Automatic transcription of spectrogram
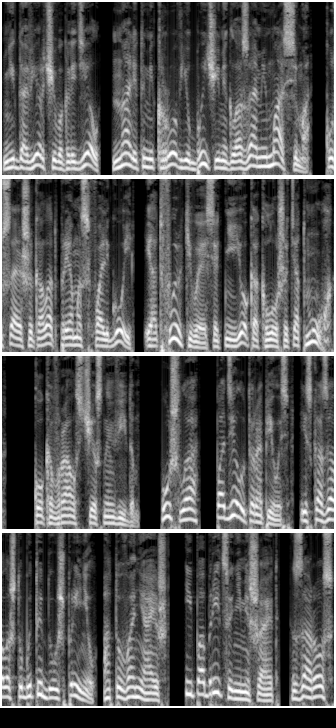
Недоверчиво глядел налитыми кровью бычьими глазами Массима, кусая шоколад прямо с фольгой и отфыркиваясь от нее, как лошадь от мух. Кока врал с честным видом. «Ушла, по делу торопилась и сказала, чтобы ты душ принял, а то воняешь. И побриться не мешает. Зарос,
